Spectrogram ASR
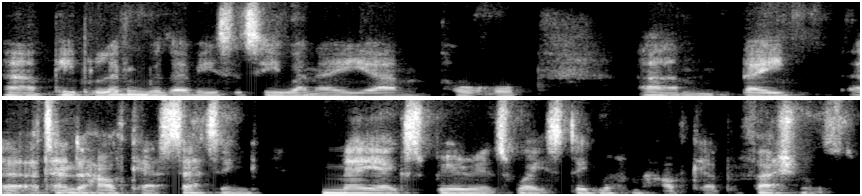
uh, people living with obesity, when they um, or, or um, they uh, attend a healthcare setting, may experience weight stigma from healthcare professionals.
